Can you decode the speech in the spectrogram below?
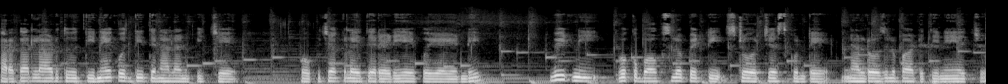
కరకరలాడుతూ తినే కొద్దీ తినాలనిపించే పప్పు చెక్కలు అయితే రెడీ అయిపోయాయండి. వీటిని ఒక బాక్స్లో పెట్టి స్టోర్ చేసుకుంటే నెల రోజుల పాటు తినేయచ్చు.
